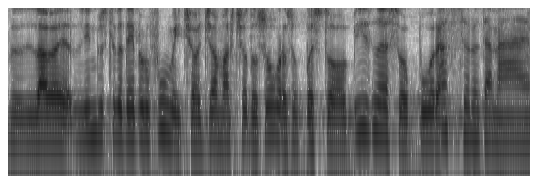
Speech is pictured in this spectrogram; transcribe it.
la, l'industria dei profumi ci ha già marciato sopra su questo business oppure... Assolutamente.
